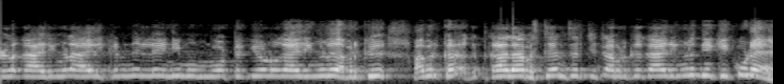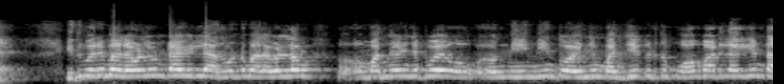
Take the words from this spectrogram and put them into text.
ഉള്ള കാര്യങ്ങളായിരിക്കണമെന്നില്ല ഇനി മുമ്പോട്ടൊക്കെയുള്ള കാര്യങ്ങൾ അവർക്ക് അവർ കാലാവസ്ഥ അനുസരിച്ചിട്ട് അവർക്ക് കാര്യങ്ങൾ നീക്കിക്കൂടെ? ഇതുവരെ മലവെള്ളം ഉണ്ടായില്ല. അതുകൊണ്ട് മലവെള്ളം വന്നു കഴിഞ്ഞപ്പോൾ നീന്തിയും തുഴഞ്ഞും വഞ്ചിയൊക്കെ എടുത്ത് പോകാൻ പാടില്ലാകണ്ട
